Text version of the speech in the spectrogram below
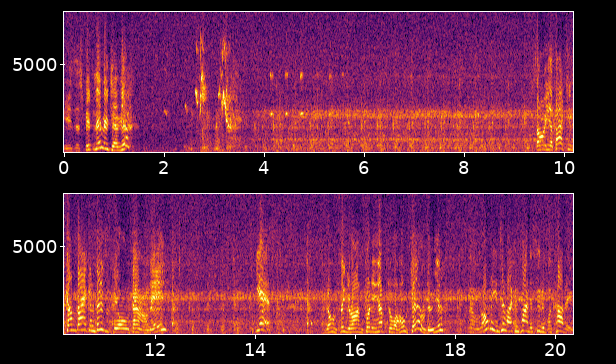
He's the spitting image of you. So you thought you'd come back and visit the old town, eh? yes. You don't figure on putting up to a hotel, do you? Well, only until I can find a suitable cottage.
